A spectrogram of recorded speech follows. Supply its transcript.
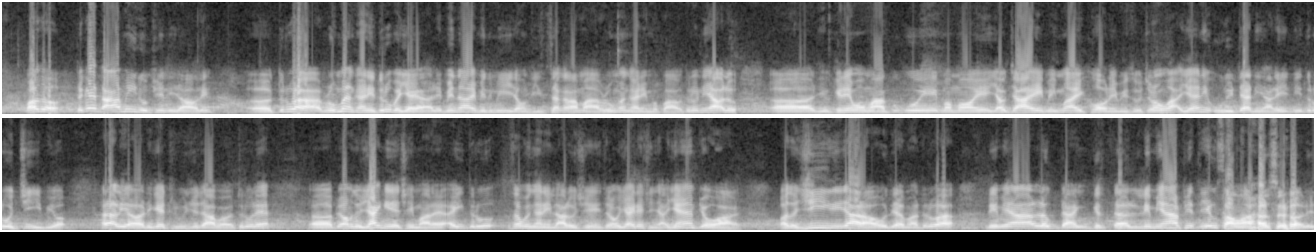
။ဘာလို့ဆိုတော့တကယ်သားမိလို့ဖြစ်နေတာကိုလေ။အဲသူတို့က roman ခန်းတွေသူတို့ပဲရိုက်ရတယ်မင်းသားတွေမင်းသမီးတွေတောင်ဒီဇက်ကားမှာ roman ခန်းတွေမပါဘူးသူတို့နေကအဲ့လိုအာဒီဂရင်ပေါ်မှာကူကူရေးမမော်ရေးယောက်ျားရေးမိန်းမရေးခေါ်နေပြီဆိုကျွန်တော်တို့ကအရန်နေဦးတွေတက်နေရလေဒီသူတို့ကြည့်ပြီးတော့အဲ့ဒါလေးကတော့တကယ်ထူးထူးခြားခြားပါပဲသူတို့လည်းအဲပြောမှဆိုရိုက်နေတဲ့အချိန်မှာလည်းအဲ့ဒီသူတို့ဇက်ဝင်ကန်တွေလာလို့ရှိရင်ကျွန်တော်ရိုက်တဲ့အချိန်ကျအရန်ပျော်ရတယ်။ ဘာလို့ရည်နေကြတာဟုတ်တယ်မှာသူတို့ကလင်မယားလုတ်တိုင်းအဲလင်မယားဖြစ်တရုပ်ဆောင်ရတာဆိုတော့လေ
